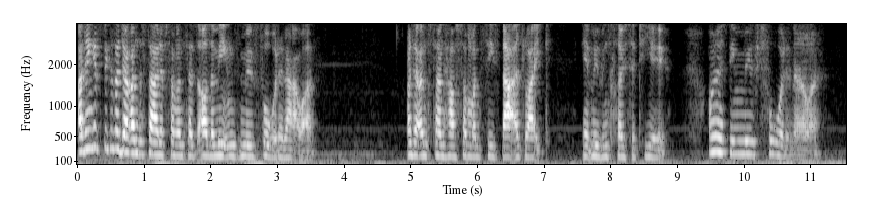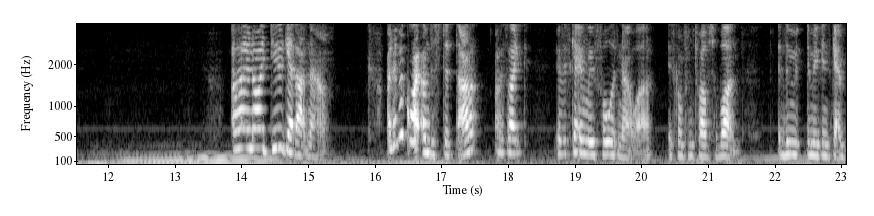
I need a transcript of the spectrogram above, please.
I think it's because I don't understand if someone says, oh, the meeting's moved forward an hour. I don't understand how someone sees that as like it moving closer to you. Oh no, it's been moved forward an hour. Oh no, I do get that now. I never quite understood that. I was like, if it's getting moved forward an hour, it's gone from twelve to one. The the moving's getting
